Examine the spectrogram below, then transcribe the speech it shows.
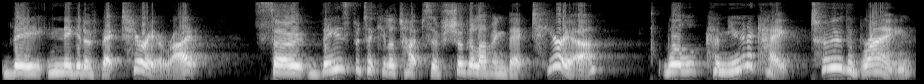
the negative bacteria, right? So these particular types of sugar-loving bacteria will communicate to the brain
